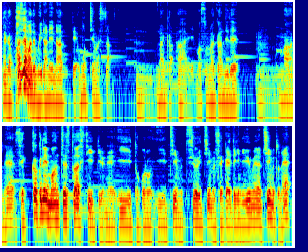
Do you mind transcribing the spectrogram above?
なんか、パジャマでもいらねえなって思っちゃいました。うん。なんか、はい。まあ、そんな感じで。うん、まあね、せっかくね、マンチェスターシティっていうね、いいところ、いいチーム、強いチーム、世界的に有名なチームとね、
